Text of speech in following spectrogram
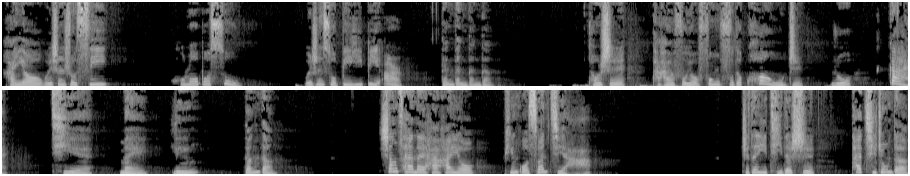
含有维生素 C、胡萝卜素。维生素 B 一、B 二等等等等，同时它还富有丰富的矿物质，如钙、铁、镁、磷等等。香菜内还含有苹果酸钾。值得一提的是，它其中的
